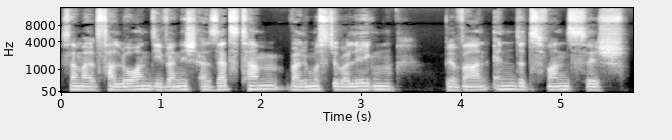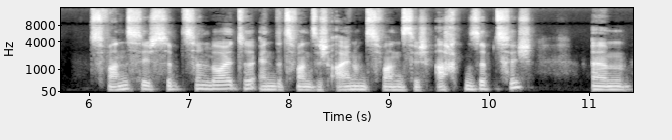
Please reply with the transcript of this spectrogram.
ich sag mal, verloren, die wir nicht ersetzt haben, weil du musst überlegen, wir waren Ende 2020 17 Leute, Ende 2021 78 ähm,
